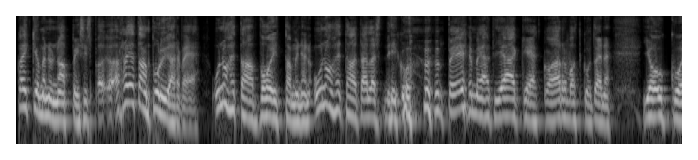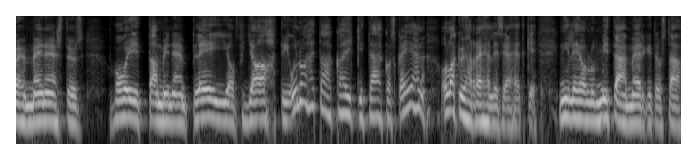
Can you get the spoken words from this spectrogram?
kaikki on mennyt nappiin, siis rajataan Pulyjärveä, unohdetaan voittaminen, unohdetaan tällaiset niinku pehmeät jääkiekkoarvot, kuten joukkueen menestys, voittaminen, playoff-jahti, unohdetaan kaikki tämä, koska eihän, olla kyllä rehellisiä hetki, niillä ei ollut mitään merkitystä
